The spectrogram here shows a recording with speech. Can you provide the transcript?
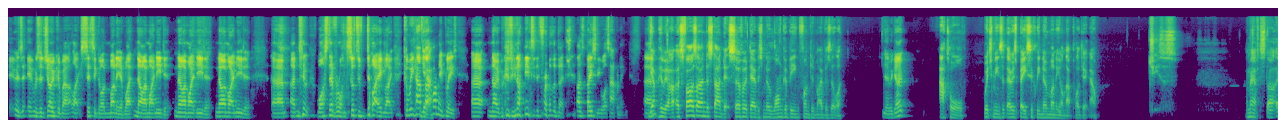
it was it was a joke about like sitting on money of like no I might need it no I might need it no I might need it um and whilst everyone's sort of dying like can we have Yeah. that money please uh no because we not needed it for another day that's basically what's happening um, yep, here we are. As far as I understand it, servo dev is no longer being funded by Mozilla there we go at all, which means that there is basically no money on that project now. Jesus. I may have to start.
